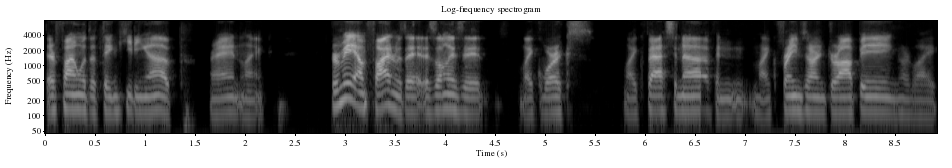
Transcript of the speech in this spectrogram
they're fine with the thing heating up, right? Like for me, I'm fine with it as long as it like works like fast enough and like frames aren't dropping or like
